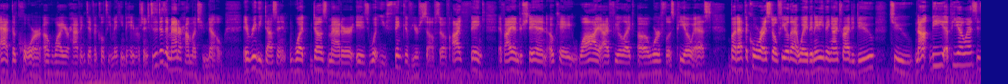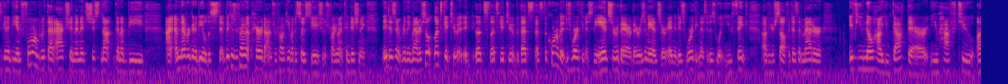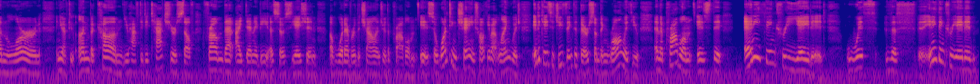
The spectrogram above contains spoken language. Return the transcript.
at the core of why you're having difficulty making behavioral change because it doesn't matter how much you know. It really doesn't. What does matter is what you think of yourself. So if i think if i understand okay why i feel like a worthless pos but at the core I still feel that way, then anything I try to do to not be a POS is going to be informed with that action, and it's just not going to be I, am never going to be able to stay because we're talking about paradigms, we're talking about associations, we're talking about conditioning. It doesn't really matter. So let's get to it. it. Let's let's get to it. But that's that's the core of it. Is worthiness. The answer there. There is an answer, and it is worthiness. It is what you think of yourself. It doesn't matter if you know how you got there, you have to unlearn and you have to unbecome, you have to detach yourself from that identity association of whatever the challenge or the problem is. So, wanting change, talking about language, indicates that you think that there's something wrong with you. And the problem is that anything created with the anything created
